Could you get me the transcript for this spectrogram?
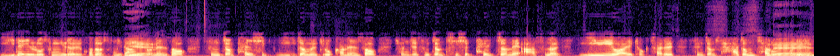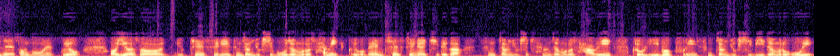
2대 1로 승리를 거뒀습니다. 예. 그러면서 승점 82점을 기록하면서 현재 승점 78점의 아스널 2위와의 격차를 승점 4점 차로 네. 벌리는 데 성공을 했고요. 어, 이어서 뉴캐슬이 승점 65점으로 3위, 그리고 맨체스터 유나이티드가 승점 63점으로 4위, 그리고 리버풀이 승점 62점으로 5위.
